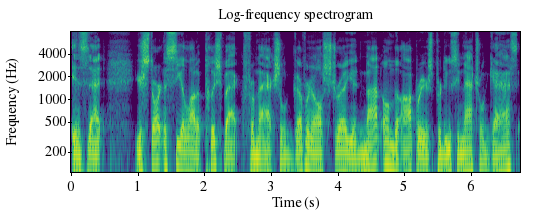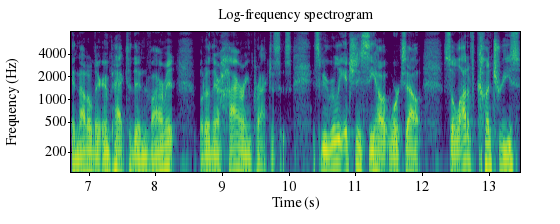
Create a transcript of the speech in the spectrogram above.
is that you're starting to see a lot of pushback from the actual government of Australia, not on the operators producing natural gas and not on their impact to the environment, but on their hiring practices. It's going to be really interesting to see how it works out. So, a lot of countries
